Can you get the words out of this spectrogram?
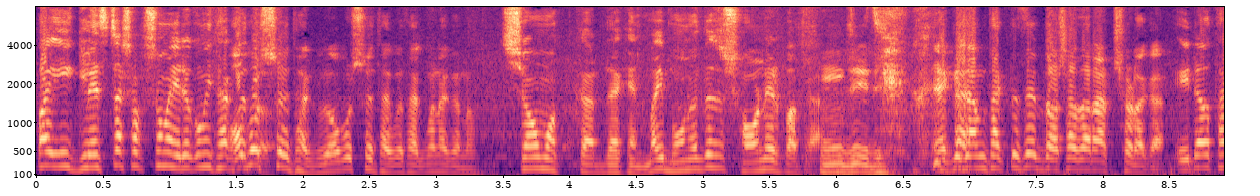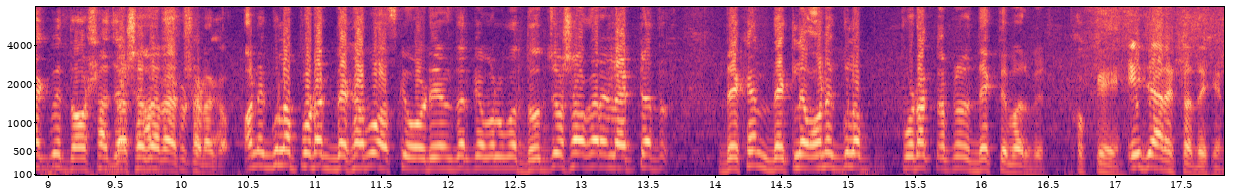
ভাই এই গ্লেজটা সবসময় এরকমই থাকবে অবশ্যই থাকবে অবশ্যই থাকবে থাকবে না কেন? চমৎকার দেখেন। ভাই মনে হচ্ছে স্বর্ণের পাতা। জি জি। একই দাম থাকতেছে দশ হাজার আটশো টাকা। এটাও থাকবে দশ হাজার দশ হাজার আটশো টাকা। অনেকগুলো প্রোডাক্ট দেখাবো আজকে অডিয়েন্সদেরকে বলব ধৈর্য সহকারে লাইভটা দেখেন দেখলে অনেকগুলো প্রোডাক্ট আপনারা দেখতে পারবেন। ওকে এই যে আরেকটা দেখেন।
